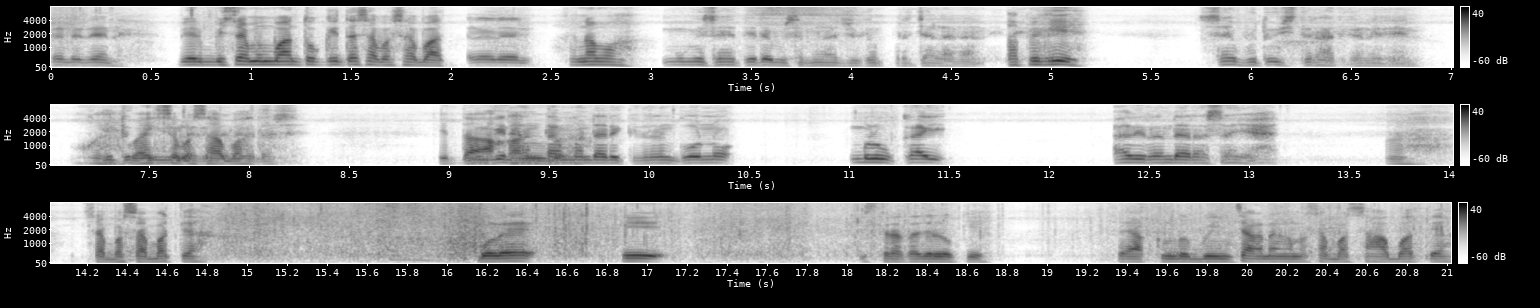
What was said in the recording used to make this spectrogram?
Den, Den, Den. Biar bisa membantu kita sahabat-sahabat. Kenapa? Mungkin saya tidak bisa melanjutkan perjalanan. Tapi Ki, Saya butuh istirahat kan, Den. Oke, Untuk baik sahabat-sahabat. kita Mungkin akan hantaman dari Kerengkono melukai aliran darah saya. Nah, sahabat-sahabat ya. Boleh Ki istirahat aja lu Ki. Saya akan berbincang dengan sahabat-sahabat ya.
